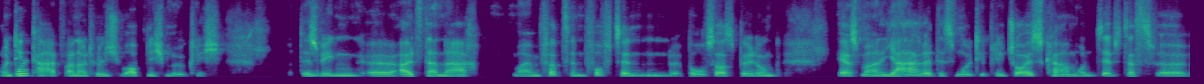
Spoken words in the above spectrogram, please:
Und Diktat war natürlich überhaupt nicht möglich. Deswegen, äh, als danach meinem 14., 15. Berufsausbildung erstmal Jahre des Multiple Choice kam und selbst das, äh,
